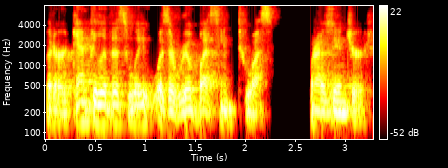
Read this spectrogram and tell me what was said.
but our attempt to live this way was a real blessing to us when I was injured.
